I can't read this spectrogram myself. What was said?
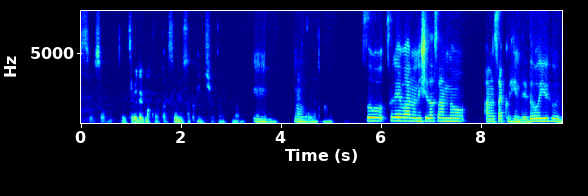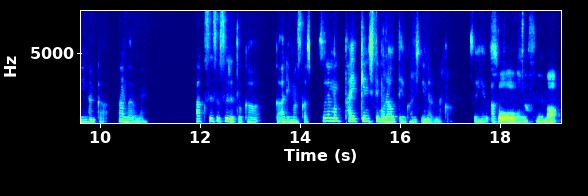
そうそう。それで、まあ今回そういう作品にしようかな。うん。なるほど。そう、それはあの西田さんのあの作品でどういうふうになんか、なんだろうね、アクセスするとかがありますか？それも体験してもらうっていう感じになるのか？そういうそうですね。まあ、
